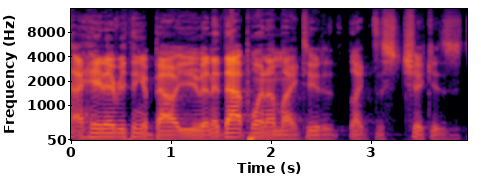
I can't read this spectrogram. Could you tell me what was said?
I hate everything about you. And at that point, I'm like, dude, like this chick is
